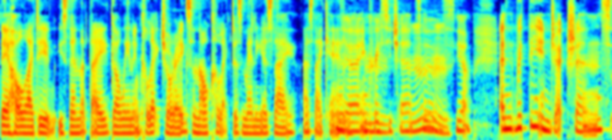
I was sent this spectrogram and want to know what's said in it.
their whole idea is then that they go in and collect your eggs and they'll collect as many as they as they can. Yeah, increase mm. your chances. Mm. Yeah. And with the injections,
